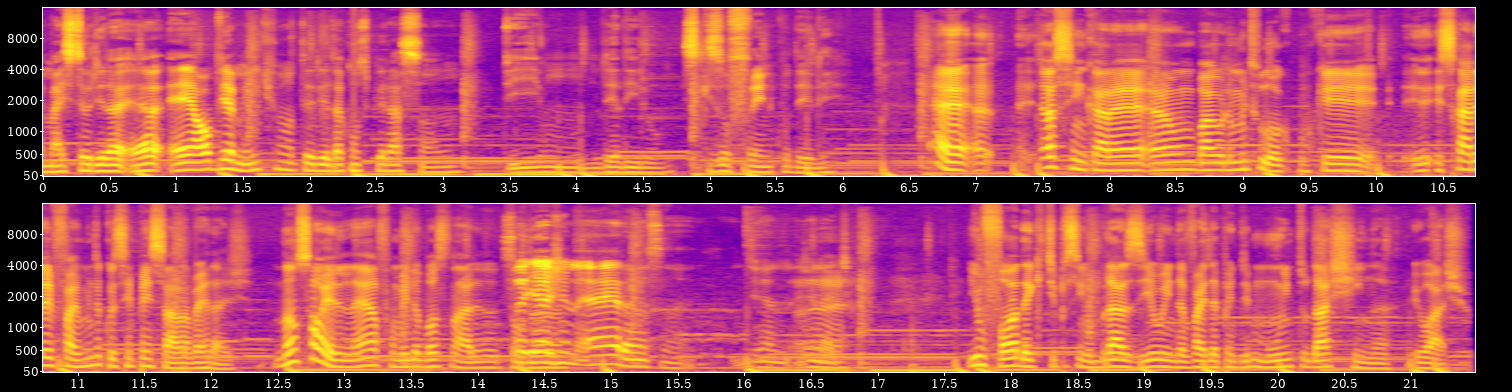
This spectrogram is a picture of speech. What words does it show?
é mais teoria da, é, é obviamente uma teoria da conspiração e um delírio esquizofrênico dele. É, é, assim, cara, é, é um bagulho muito louco, porque esse cara faz muita coisa sem pensar, na verdade. Não só ele, né? A família Bolsonaro. Isso aí é, é herança, né? Gen- genética. E o foda é que, tipo assim, o Brasil ainda vai depender muito da China, eu acho.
